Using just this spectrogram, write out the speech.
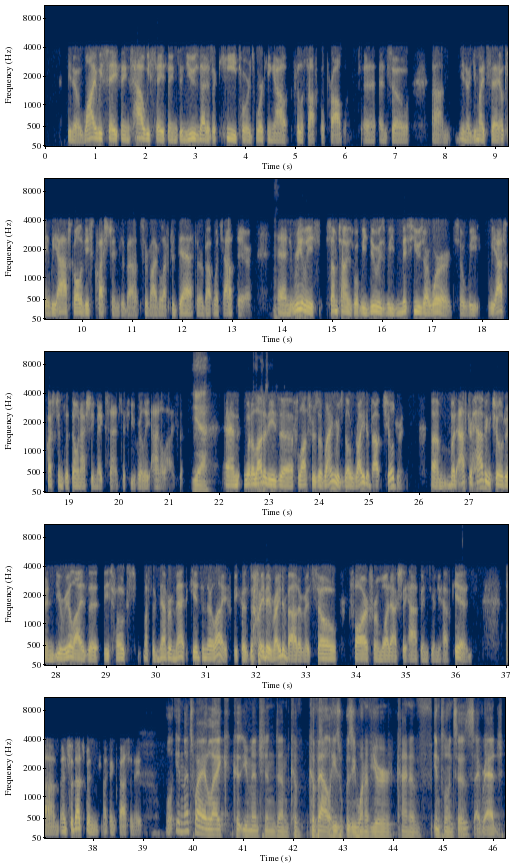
you know why we say things, how we say things, and use that as a key towards working out philosophical problems. And, and so um, you know you might say, okay, we ask all of these questions about survival after death or about what's out there Mm-hmm. And really, sometimes what we do is we misuse our words. So we we ask questions that don't actually make sense if you really analyze them. Yeah. And what a lot of these uh, philosophers of language they'll write about children. Um, but after having children, you realize that these folks must have never met kids in their life because the way they write about them is so far from what actually happens when you have kids. Um, and so that's been, I think, fascinating. Well, and that's why I like because you mentioned um, Cavell. He's was he one of your kind of influences? I read,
